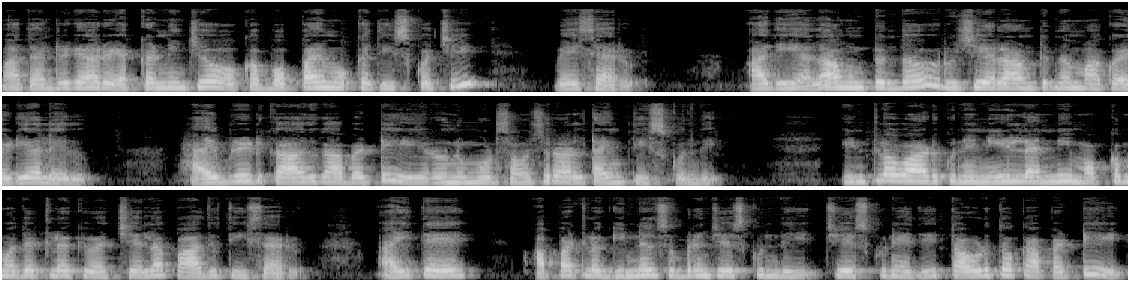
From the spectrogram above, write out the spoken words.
మా తండ్రి గారు ఎక్కడి నుంచో ఒక బొప్పాయి మొక్క తీసుకొచ్చి వేశారు. అది ఎలా ఉంటుందో రుచి ఎలా ఉంటుందో మాకు ఐడియా లేదు. హైబ్రిడ్ కాదు కాబట్టి రెండు మూడు సంవత్సరాల టైం తీసుకుంది. ఇంట్లో వాడుకునే నీళ్ళన్నీ మొక్క మొదట్లోకి వచ్చేలా పాదు తీశారు. అయితే అప్పట్లో గిన్నెలు శుభ్రం చేసుకుంది చేసుకునేది తౌడుతో కాబట్టి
